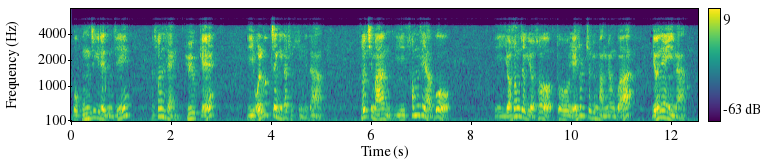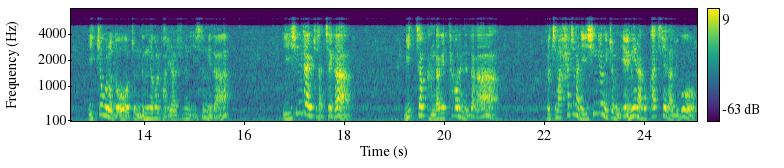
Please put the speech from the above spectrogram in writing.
뭐 공직이라든지 선생, 교육계 이 월급쟁이가 좋습니다. 그렇지만 이 섬세하고 이 여성적이어서 또 예술적인 방면과 연예인이나 이쪽으로도 좀 능력을 발휘할 수는 있습니다. 이 신사일주 자체가 미적 감각이 탁월한 데다가 그렇지만 하지만 이 신경이 좀 예민하고 까칠해 가지고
